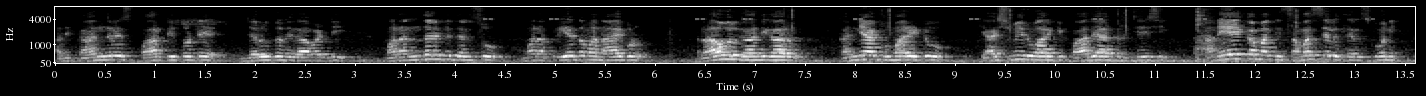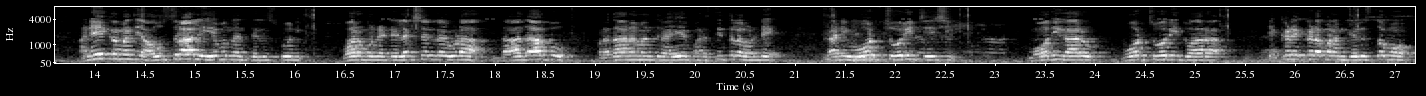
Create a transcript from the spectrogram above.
అది కాంగ్రెస్ పార్టీతోటే జరుగుతుంది కాబట్టి మనందరికీ తెలుసు మన ప్రియతమ నాయకుడు రాహుల్ గాంధీ గారు కన్యాకుమారి టు కాశ్మీర్ వారికి పాదయాత్ర చేసి అనేక మంది సమస్యలు తెలుసుకొని అనేక మంది అవసరాలు ఏముందని తెలుసుకొని వారు మొన్నటి ఎలక్షన్లో కూడా దాదాపు ప్రధానమంత్రి అయ్యే పరిస్థితిలో ఉండే కానీ ఓట్ చోరీ చేసి మోదీ గారు ఓట్ చోరీ ద్వారా ఎక్కడెక్కడ మనం గెలుస్తామో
